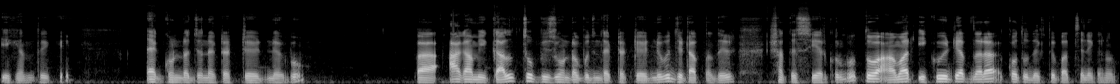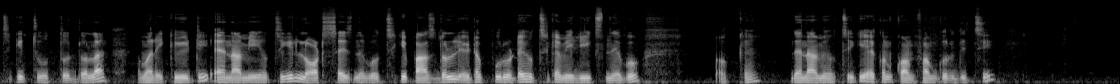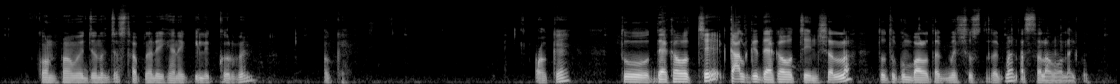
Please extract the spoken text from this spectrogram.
এখান থেকে এক ঘণ্টার জন্য একটা ট্রেড নেব বা আগামীকাল চব্বিশ ঘণ্টা পর্যন্ত একটা ট্রেড নেব যেটা আপনাদের সাথে শেয়ার করব। তো আমার ইকুইটি আপনারা কত দেখতে পাচ্ছেন? এখানে হচ্ছে কি চুয়াত্তর ডলার আমার ইকুইটি অ্যান্ড আমি হচ্ছে কি লট সাইজ নেব হচ্ছে কি পাঁচ ডলার এটা পুরোটাই হচ্ছে কি আমি রিস্ক নেব। ওকে দেন আমি হচ্ছে কি এখন কনফার্ম করে দিচ্ছি। কনফার্মের জন্য জাস্ট আপনারা এখানে ক্লিক করবেন। ওকে। ওকে? তো দেখা হচ্ছে, কালকে দেখা হচ্ছে ইনশাল্লাহ। ততক্ষণ ভালো থাকবেন, সুস্থ থাকবেন। আসসালামু আলাইকুম।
